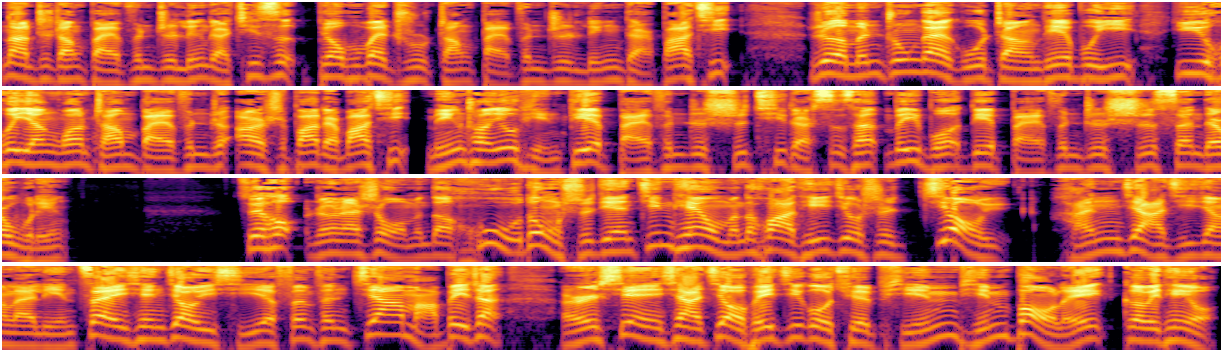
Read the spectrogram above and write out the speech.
纳指涨百分之零点七四，标普外指数涨百分之零点八七。热门中概股涨跌不一，裕辉阳光涨百分之二十八点八七，名创优品跌百分之十七点四三，微博跌百分之十三点五零。最后仍然是我们的互动时间，今天我们的话题就是教育。寒假即将来临，在线教育企业纷纷加码备战，而线下教培机构却频频爆雷。各位听友，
